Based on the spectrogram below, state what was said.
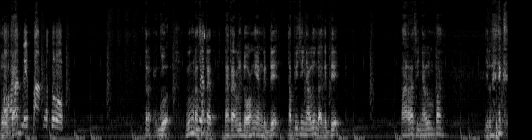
Tuh kan? orang lepak gitu loh Ter- gue gue ngerasa Iya. tet- tetek lu doang yang gede tapi sinyal lu nggak gede. Parah sinyal lu pak. Jelek.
